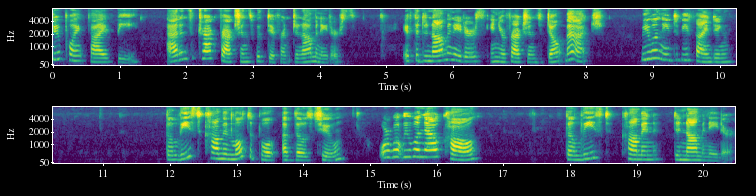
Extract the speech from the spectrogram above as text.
2.5b. Add and subtract fractions with different denominators. If the denominators in your fractions don't match, we will need to be finding the least common multiple of those two, or what we will now call the least common denominator.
